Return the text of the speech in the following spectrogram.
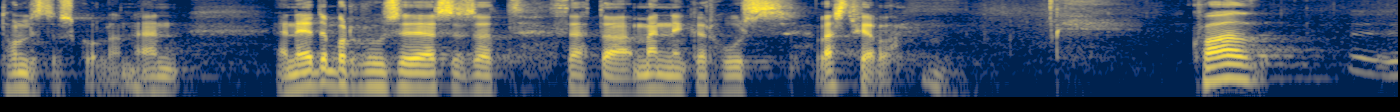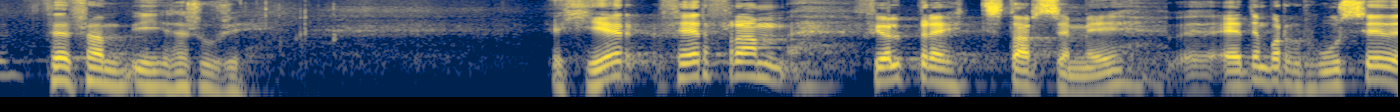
tónlistaskólan. En, en Edinborgarhúsið er sem sagt þetta menningarhús vestfjörða. Hvað fer fram í þessu húsi? Hér fer fram fjölbreytt starfsemi. Edinborgarhúsið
